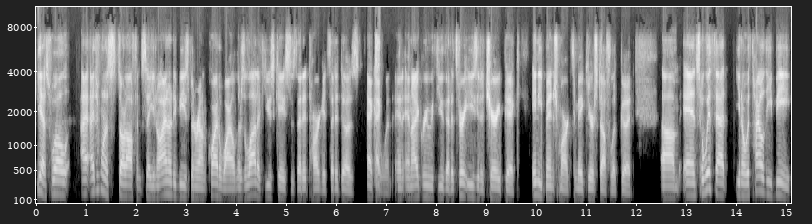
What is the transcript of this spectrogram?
Yes, well, I, I just want to start off and say, you know, InnoDB has been around quite a while, and there's a lot of use cases that it targets that it does excellent. And, and I agree with you that it's very easy to cherry pick any benchmark to make your stuff look good. Um, and so with that, you know, with TileDB,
